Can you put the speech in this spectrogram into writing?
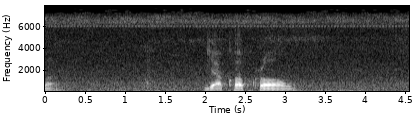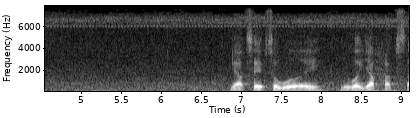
มา อยากครอบครอง อยากเสพเสวย หรือว่าอยากผักใส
